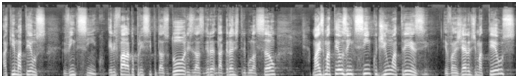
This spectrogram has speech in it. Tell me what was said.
Aqui Mateus 25, ele fala do princípio das dores, das, da grande tribulação, mas Mateus 25, de 1 a 13, Evangelho de Mateus,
